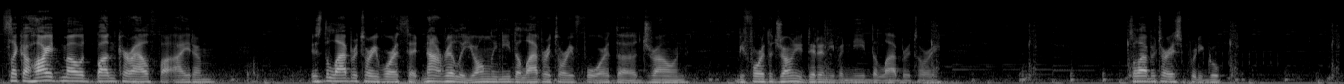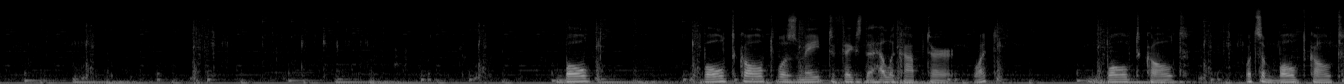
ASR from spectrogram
It's like a hard mode bunker alpha item. Is the laboratory worth it? Not really. You only need the laboratory for the drone. Before the drone, you didn't even need the laboratory. The laboratory is pretty good. Bolt Bolt Cult was made to fix the helicopter. What? Bolt Cult. What's a Bolt Cult?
